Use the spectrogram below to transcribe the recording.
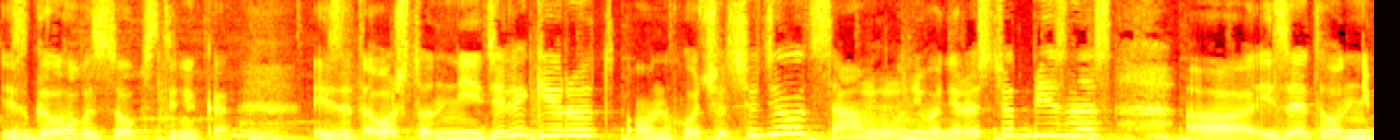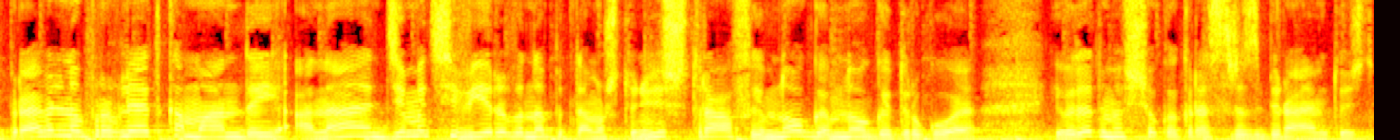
из головы собственника. Из-за того, что он не делегирует, он хочет все делать сам, у него не растет бизнес, а, из-за этого он неправильно управляет командой, она демотивирована, потому что у нее есть штрафы и многое-многое другое. И вот это мы все как раз разбираем. То есть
